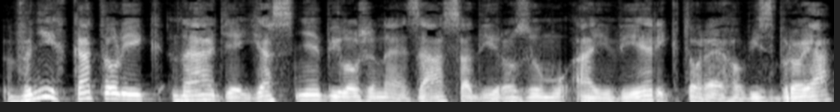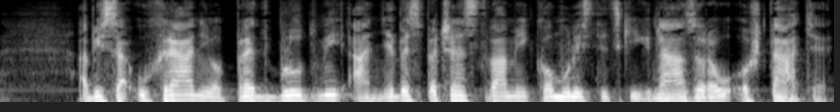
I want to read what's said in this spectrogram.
v nich katolík nájde jasne vyložené zásady rozumu aj viery, ktoré ho vyzbroja, aby sa uchránil pred bludmi a nebezpečenstvami komunistických názorov o štáte.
